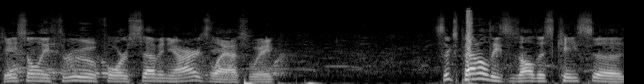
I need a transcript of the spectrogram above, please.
Case only threw for seven yards last week. Six penalties is all this Case uh,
